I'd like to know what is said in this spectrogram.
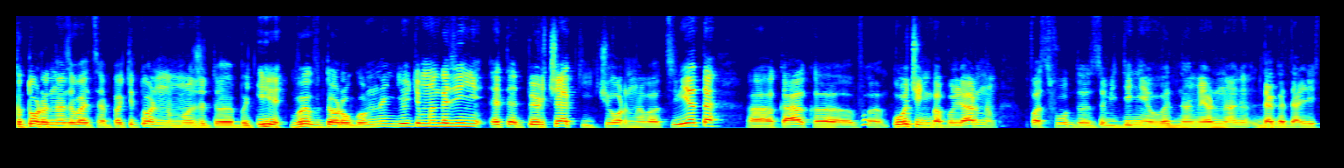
который называется Пакетон, может э, быть и вы в другом найдете магазине. Это перчатки черного цвета, э, как э, в очень популярном фастфуд заведение, вы, наверное, догадались,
